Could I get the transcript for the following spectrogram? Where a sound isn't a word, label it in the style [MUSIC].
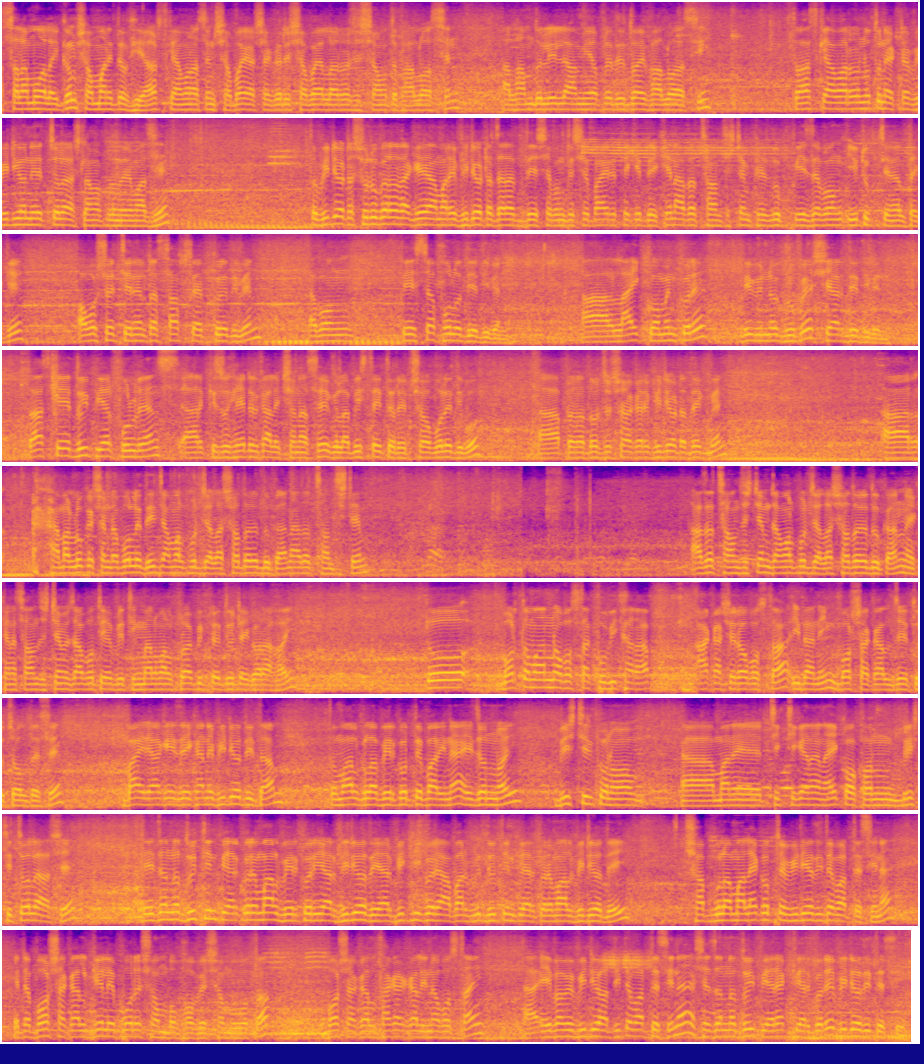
আসসালামু আলাইকুম সম্মানিত ভিয়ার্স কেমন আছেন সবাই? আশা করি সবাই আল্লাহর রসের সমতে ভালো আছেন। আলহামদুলিল্লাহ, আমি আপনাদের দোয়ায় ভালো আছি। তো আজকে আবারও নতুন একটা ভিডিও নিয়ে চলে আসলাম আপনাদের মাঝে। তো ভিডিওটা শুরু করার আগে আমার এই ভিডিওটা যারা দেশ এবং দেশের বাইরে থেকে দেখেন আদার সাউন্ড সিস্টেম ফেসবুক পেজ এবং ইউটিউব চ্যানেল থেকে, অবশ্যই চ্যানেলটা সাবস্ক্রাইব করে দিবেন এবং পেজটা ফলো দিয়ে দিবেন। আর লাইক কমেন্ট করে বিভিন্ন গ্রুপে শেয়ার দিয়ে দিবেন। তো আজকে দুই পেয়ার ফুল রেঞ্জ আর কিছু হেডের কালেকশন আছে, এগুলা বিস্তারিত রেট সহ বলে দিব। আপনারা ধৈর্য সহকারে ভিডিওটা দেখবেন। আর [COUGHS] আমার লোকেশনটা বলে দিই, জামালপুর জেলা সদরের দোকান, Azad sound system Azad sound system Jamalpur জেলা সদরের দোকান। এখানে সাউন্ড সিস্টেমে যাবতীয় এভরিথিং মালমাল, ক্রয় বিক্রয় দুইটাই করা হয়। তো বর্তমান অবস্থা খুবই খারাপ, আকাশের অবস্থা ইদানিং, বর্ষাকাল যেহেতু চলতেছে। বাইরে আগে যেখানে ভিডিও দিতাম তো মালগুলা বের করতে পারি না এই জন্যই বৃষ্টির কোনো মানে ঠিক ঠিকানা নাই কখন বৃষ্টি চলে আসে। এই জন্য দুই তিন পেয়ার করে মাল বের করি আর ভিডিও দিই আর বিক্রি করে আবার দুই তিন পেয়ার করে মাল ভিডিও দেই। সবগুলা মাল একত্রে ভিডিও দিতে পারতেছি না। এটা বর্ষাকাল গেলে পরে সম্ভব হবে সম্ভবত। বর্ষাকাল থাকাকালীন অবস্থায় আহ, এইভাবে ভিডিও আর দিতে পারতেছি না সেজন্য দুই পেয়ার এক পেয়ার করে ভিডিও দিতেছি।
